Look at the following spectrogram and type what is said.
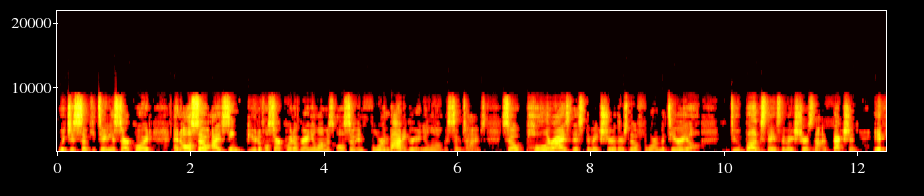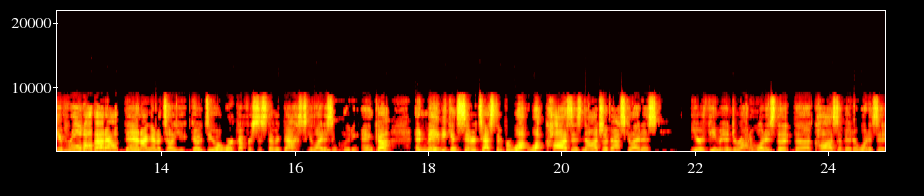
which is subcutaneous sarcoid. And also, I've seen beautiful sarcoidal granulomas also in foreign body granulomas sometimes. So polarize this to make sure there's no foreign material. Do bug stains to make sure it's not infection. If you've ruled all that out, then I'm going to tell you go do a workup for systemic vasculitis, including ANCA, and maybe consider testing for what? What causes nodular vasculitis erythema induratum? What is the the cause of it, or what is it?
